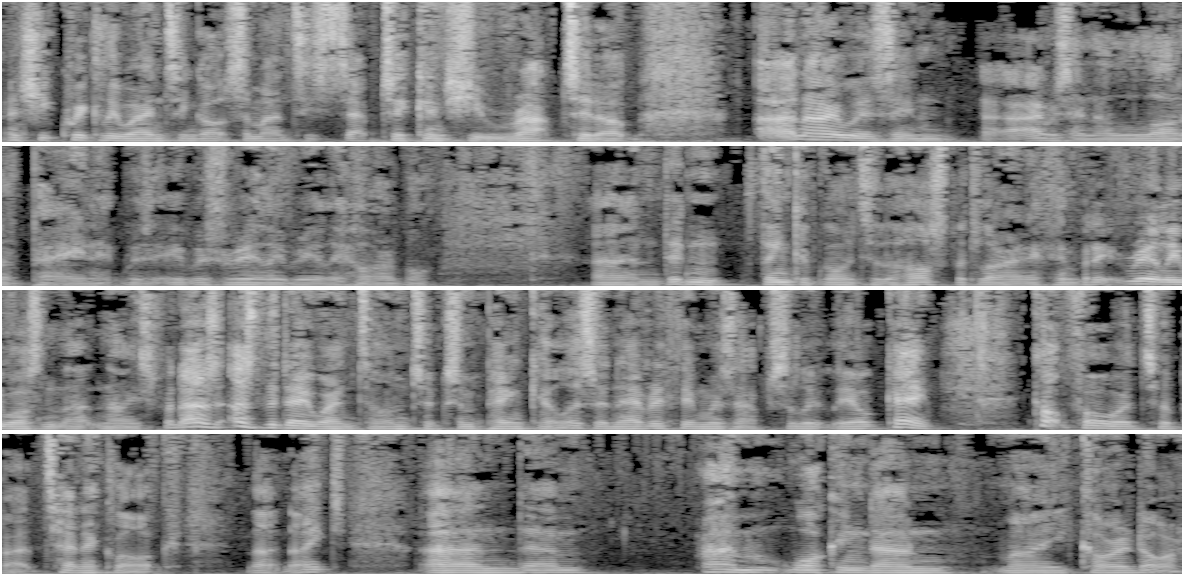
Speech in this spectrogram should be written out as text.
And she quickly went and got some antiseptic and she wrapped it up. And I was in I was in a lot of pain. It was it was really really horrible and didn't think of going to the hospital or anything, but it really wasn't that nice. But as, as the day went on, took some painkillers and everything was absolutely okay. Got forward to about 10 o'clock that night and um, I'm walking down my corridor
